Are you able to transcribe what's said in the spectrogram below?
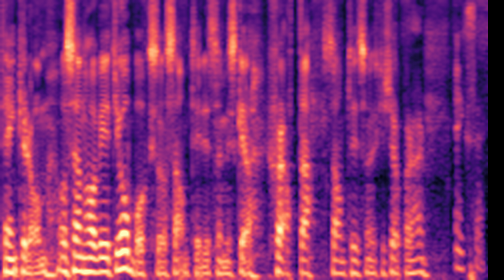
tänker de. Och sen har vi ett jobb också samtidigt som vi ska sköta, samtidigt som vi ska köpa det här. Exakt.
